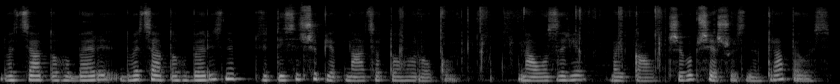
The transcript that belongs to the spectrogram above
20 березня, 20 березня 2015 року на озері Байкал. Чи взагалі щось з ним трапилось?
